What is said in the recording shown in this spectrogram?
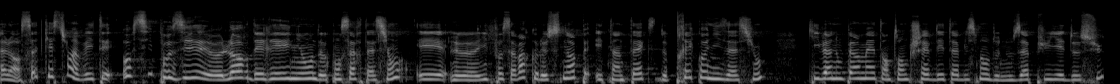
Alors, cette question avait été aussi posée euh, lors des réunions de concertation, et il faut savoir que le SNOP est un texte de préconisation qui va nous permettre, en tant que chef d'établissement, de nous appuyer dessus,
